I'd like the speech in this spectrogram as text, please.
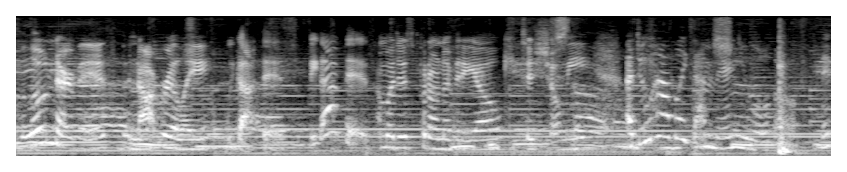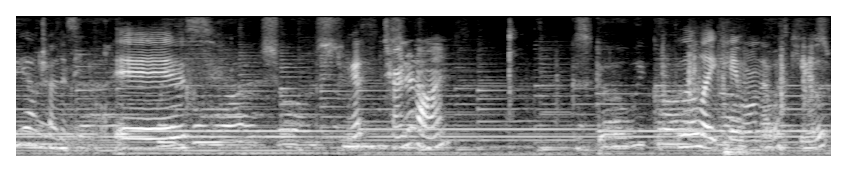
I'm a little nervous, but not really. We got this. We got this. I'm gonna just put on a video to show me. I do have like that manual though. Maybe I'll try the manual. Is I guess turn it on. The little light came on. That was cute.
